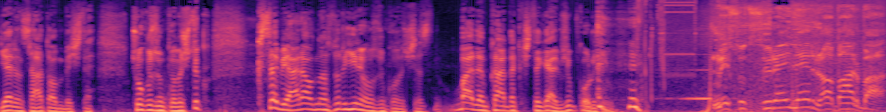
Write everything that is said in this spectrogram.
yarın saat 15'te. Çok uzun konuştuk. Kısa bir ara ondan sonra yine uzun konuşacağız. Madem karda kışta gelmişim konuşayım. Mesut Süreyle Rabarba.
